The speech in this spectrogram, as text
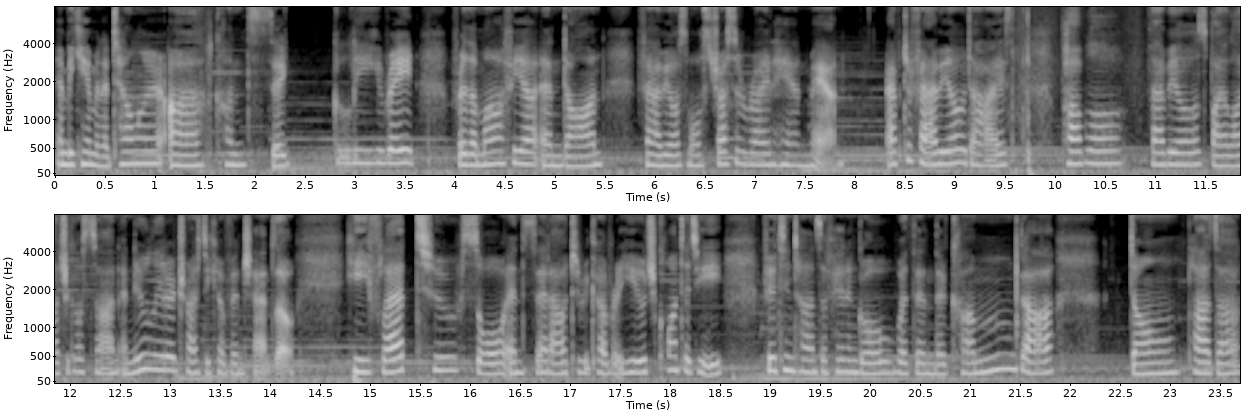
and became an Italian uh, consigliere for the mafia and Don Fabio's most trusted right hand man. After Fabio dies, Pablo Fabio's biological son, a new leader tries to kill Vincenzo. He fled to Seoul and set out to recover a huge quantity, 15 tons of hidden gold within the Geumga Dong Plaza.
